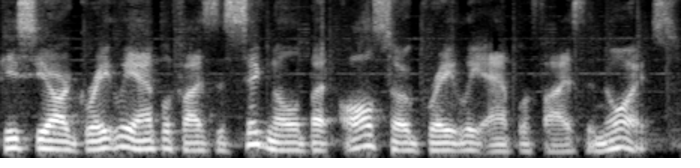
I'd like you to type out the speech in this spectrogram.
PCR greatly amplifies the signal but also greatly amplifies the noise.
